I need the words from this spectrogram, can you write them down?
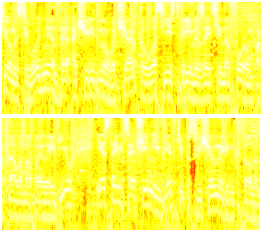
Все на сегодня. До очередного чарта у вас есть время зайти на форум портала Mobile Review и оставить сообщение в ветке, посвященной рингтонам.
